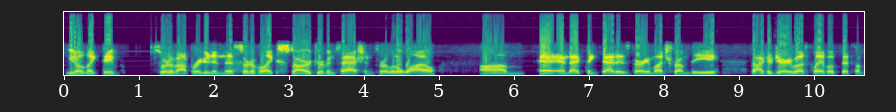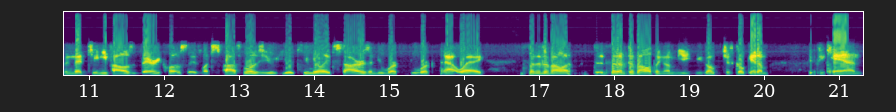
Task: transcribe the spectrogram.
You know, like they've sort of operated in this sort of like star driven fashion for a little while. Um, and I think that is very much from the Dr. Jerry Buss playbook. That's something that Jeanie follows very closely as much as possible. Is you you accumulate stars and you work you work that way instead of develop instead of developing them. You you go just go get them if you can.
